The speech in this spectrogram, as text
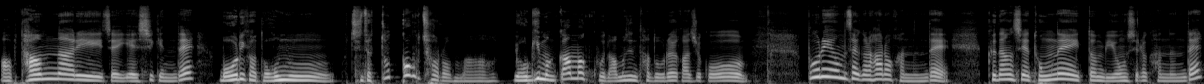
아, 다음날이 이제 예식인데 머리가 너무 진짜 뚜껑처럼 막 여기만 까맣고 나머지는 다 노래가지고 뿌리 염색을 하러 갔는데 그 당시에 동네에 있던 미용실을 갔는데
